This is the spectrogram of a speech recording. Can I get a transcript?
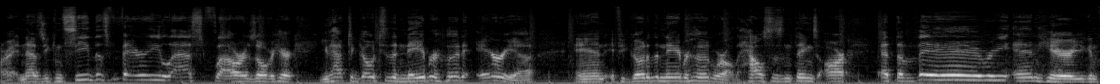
All right, and as you can see, this very last flower is over here. You have to go to the neighborhood area, and if you go to the neighborhood where all the houses and things are, at the very end here, you can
